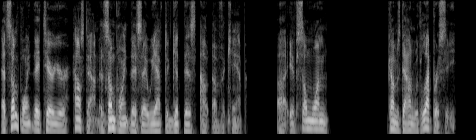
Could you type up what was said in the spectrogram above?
at some point, they tear your house down. At some point, they say, we have to get this out of the camp. Uh, if someone comes down with leprosy,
